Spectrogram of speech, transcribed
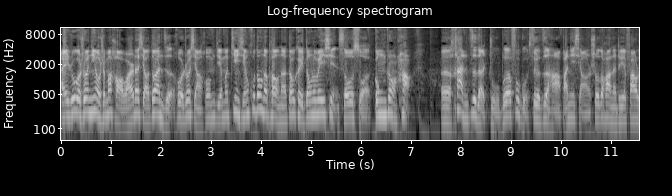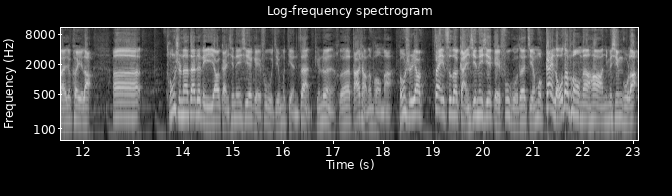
哎，如果说你有什么好玩的小段子，或者说想和我们节目进行互动的朋友呢，都可以登录微信搜索公众号，呃，汉字的主播复古四个字哈，把你想说的话呢直接发过来就可以了。呃，同时呢，在这里要感谢那些给复古节目点赞、评论和打赏的朋友们，同时要再一次的感谢那些给复古的节目盖楼的朋友们哈，你们辛苦了。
